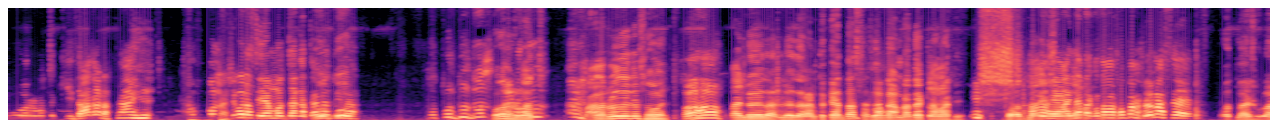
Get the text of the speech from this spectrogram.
তোর বাচ্চা কি জায়গাটা? তাই না সে ওরা আমার জায়গা তাই তুই তুই বাজার হ্যাঁ হ্যাঁ। ভাই আমি তো দাস আমরা দেখলাম আর হ্যাঁ কথা সব না হইল আছে। বদমাইশ হুলা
